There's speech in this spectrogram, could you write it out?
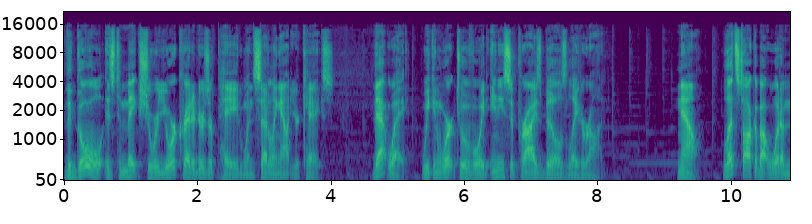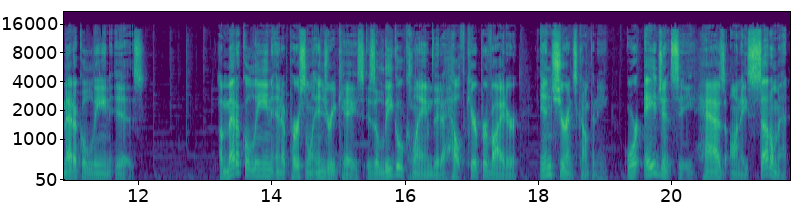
The goal is to make sure your creditors are paid when settling out your case. That way, we can work to avoid any surprise bills later on. Now, let's talk about what a medical lien is. A medical lien in a personal injury case is a legal claim that a healthcare provider, insurance company, or agency has on a settlement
